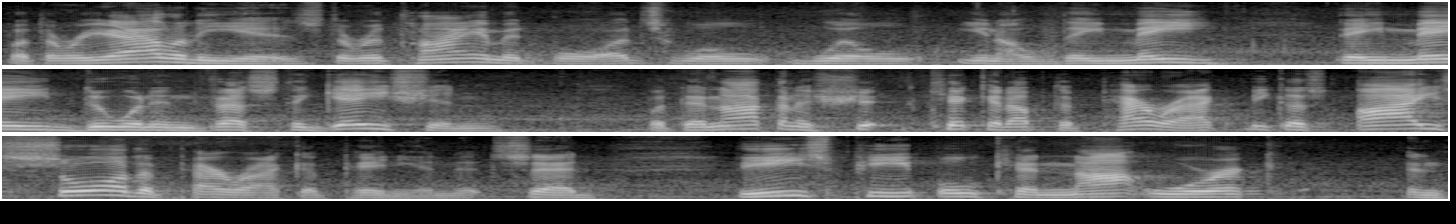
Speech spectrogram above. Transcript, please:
But the reality is the retirement boards will, will, you know, they may, they may do an investigation, but they're not going to kick it up to PERAC because I saw the PERAC opinion that said these people cannot work and,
